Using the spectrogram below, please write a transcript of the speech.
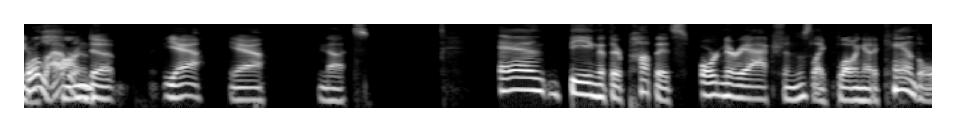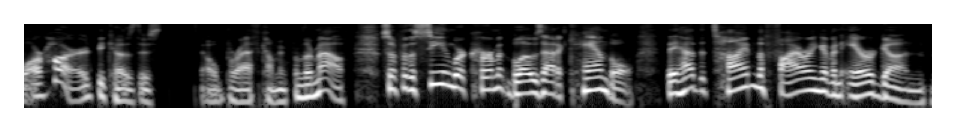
you know, Or Labyrinth. Honda. Yeah, yeah, nuts. And being that they're puppets, ordinary actions like blowing out a candle are hard because there's no breath coming from their mouth. So for the scene where Kermit blows out a candle, they had to time the firing of an air gun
